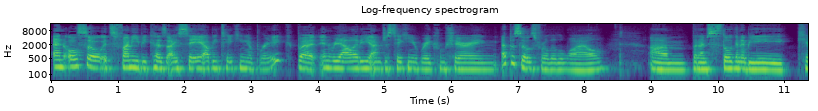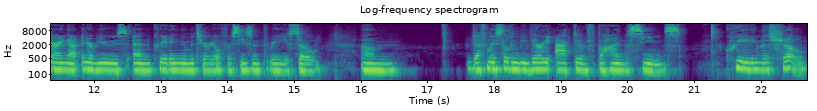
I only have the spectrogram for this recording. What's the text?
and also, it's funny because I say I'll be taking a break, but in reality, I'm just taking a break from sharing episodes for a little while. Um, but I'm still going to be carrying out interviews and creating new material for season three. So um, I'm definitely still going to be very active behind the scenes creating this show.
